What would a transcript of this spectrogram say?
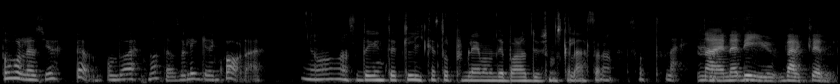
då håller den sig öppen. Om du har öppnat den så ligger den kvar där. Ja, alltså det är ju inte ett lika stort problem om det är bara du som ska läsa den. Så att, Nej. Nej, nej, det är ju verkligen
